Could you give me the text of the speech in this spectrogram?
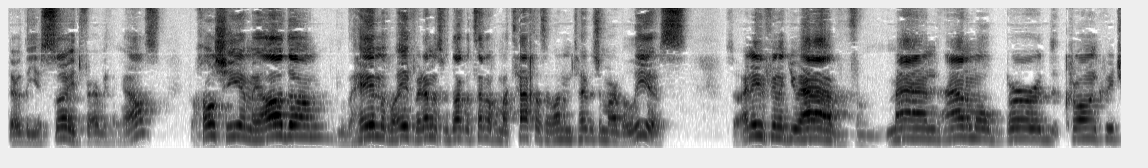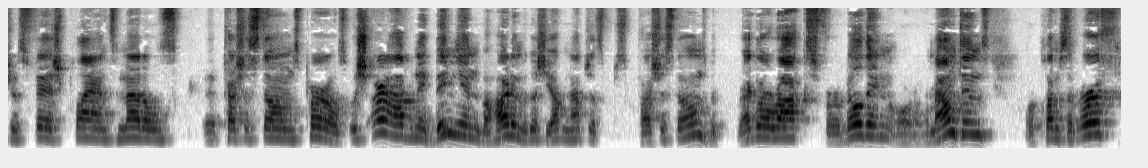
They're the yisoid for everything else. So anything that you have from man, animal, bird, crawling creatures, fish, plants, metals, precious stones, pearls. Ushar avne binyan baharim because you have not just precious stones, but regular rocks for a building or, mountains or clumps of earth.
